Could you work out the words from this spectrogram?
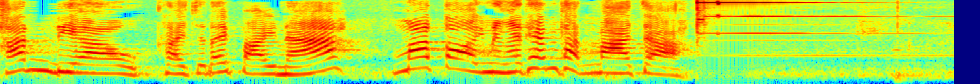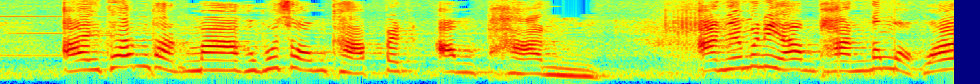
ท่านเดียวใครจะได้ไปนะ มาต่ออีกหนึ่งไอเทมถัดมาจ้ะ ไอเทมถัดมาคุณผู้ชมค่ะเป็นอัมพันธ์อัญมณีอัมพันธ์ต้องบอกว่า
